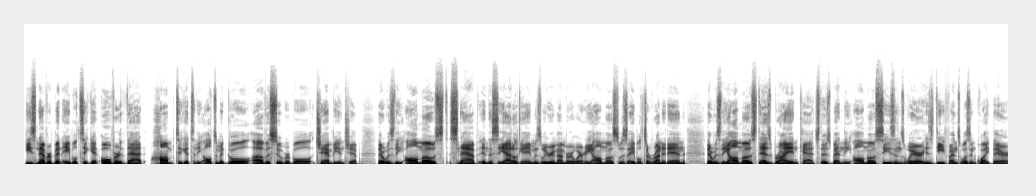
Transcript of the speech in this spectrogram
he's never been able to get over that hump to get to the ultimate goal of a Super Bowl championship. There was the almost snap in the Seattle game, as we remember, where he almost was able to run it in. There was the almost Dez Bryant catch. There's been the almost seasons where his defense wasn't quite there.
